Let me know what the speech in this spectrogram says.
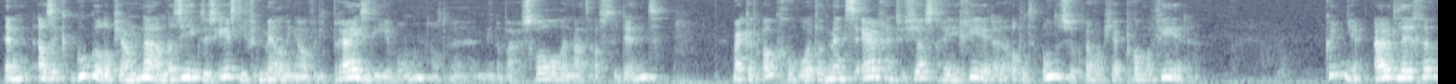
En als ik google op jouw naam, dan zie ik dus eerst die vermelding over die prijzen die je won, op de middelbare school en later als student. Maar ik heb ook gehoord dat mensen erg enthousiast reageerden op het onderzoek waarop jij promoveerde. Kun je uitleggen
